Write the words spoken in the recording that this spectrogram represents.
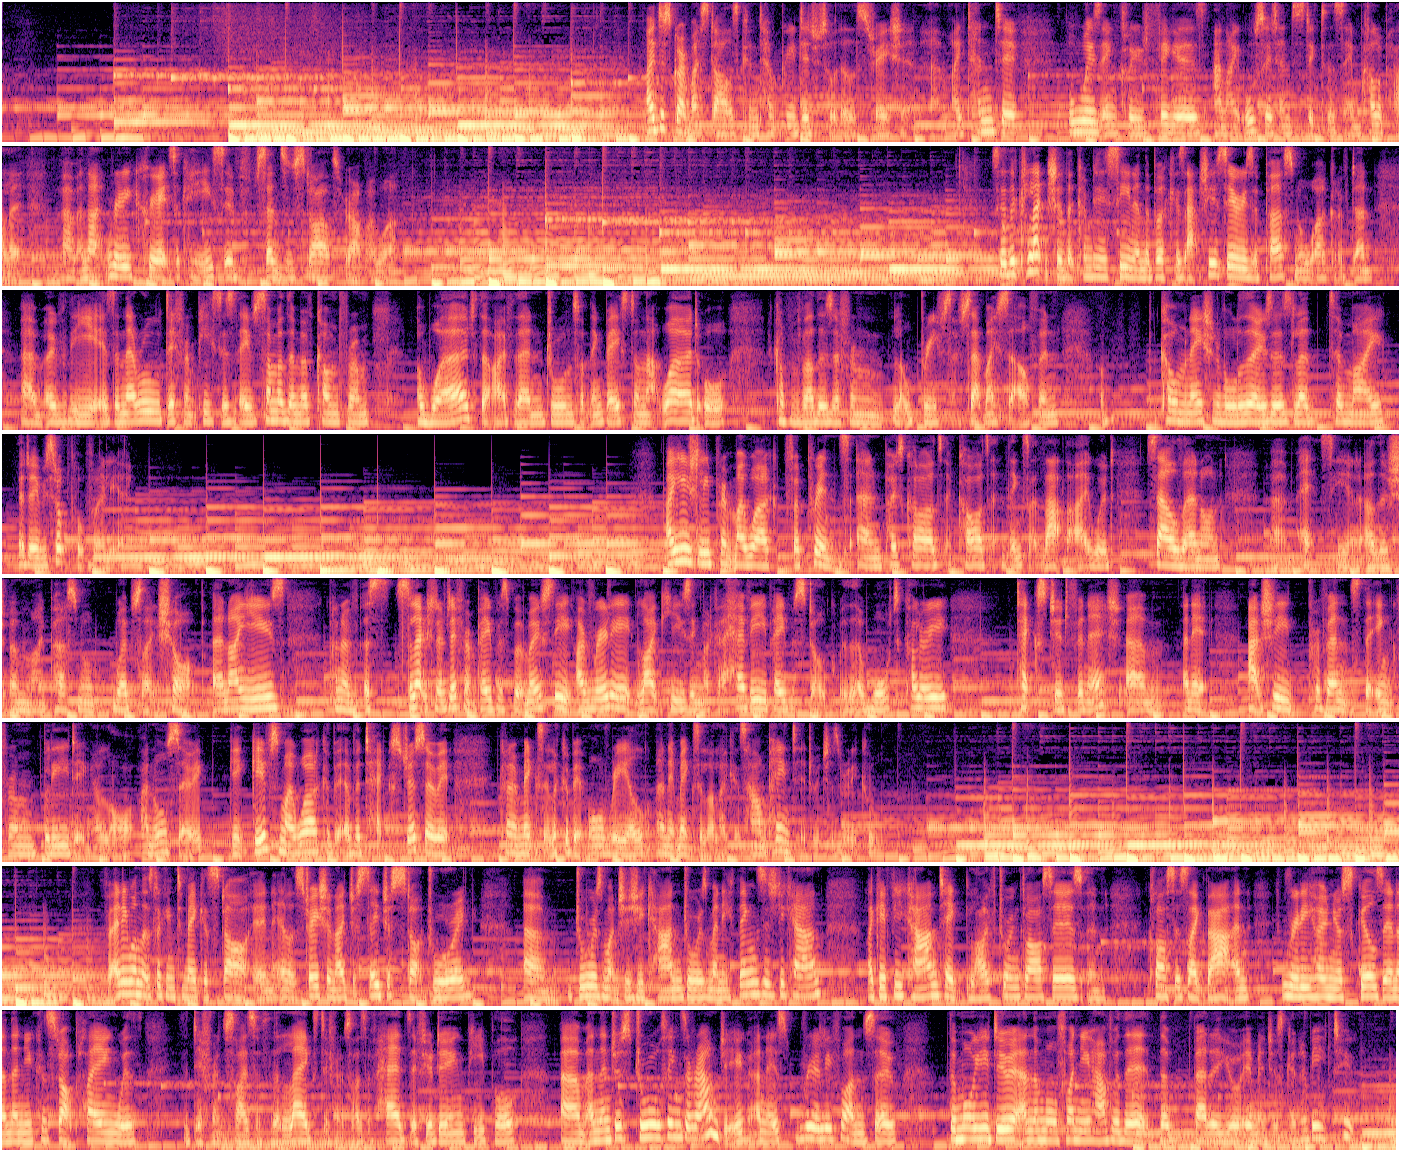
I describe my style as contemporary digital illustration. Um, I tend to always include figures and I also tend to stick to the same colour palette um, and that really creates a cohesive sense of style throughout my work. So the collection that can be seen in the book is actually a series of personal work I've done um, over the years and they're all different pieces. They've, some of them have come from a word that I've then drawn something based on that word or a couple of others are from little briefs I've set myself and a culmination of all of those has led to my Adobe stock portfolio. I usually print my work for prints and postcards and cards and things like that that I would sell then on um, Etsy and other on my personal website shop. And I use kind of a selection of different papers, but mostly I really like using like a heavy paper stock with a watercolory textured finish. Um, and it actually prevents the ink from bleeding a lot. And also it, it gives my work a bit of a texture, so it kind of makes it look a bit more real and it makes it look like it's hand painted, which is really cool. For anyone that's looking to make a start in illustration, I just say just start drawing. Um, draw as much as you can, draw as many things as you can. Like if you can, take life drawing classes and classes like that and really hone your skills in and then you can start playing with the different size of the legs, different size of heads if you're doing people um, and then just draw things around you and it's really fun. So the more you do it and the more fun you have with it, the better your image is going to be too.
